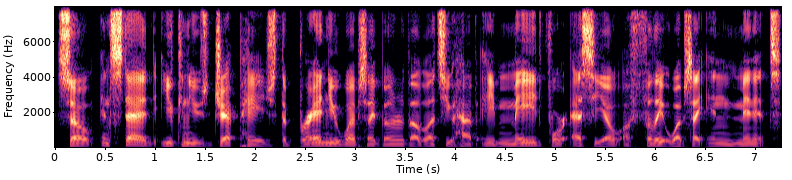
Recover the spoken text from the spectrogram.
So instead, you can use JetPage, the brand new website builder that lets you have a made for SEO affiliate website in minutes.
